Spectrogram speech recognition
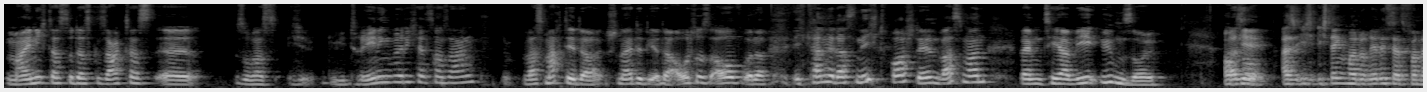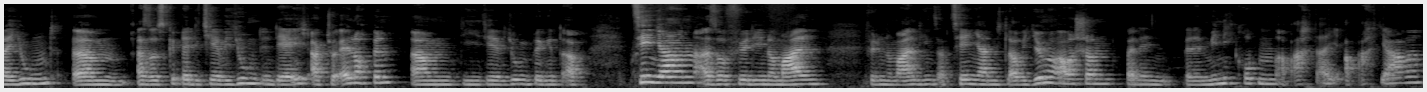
meine ich, dass du das gesagt hast, äh, sowas wie Training, würde ich jetzt mal sagen. Was macht ihr da? Schneidet ihr da Autos auf? Oder ich kann mir das nicht vorstellen, was man beim THW üben soll. Okay, also, also ich, ich denke mal, du redest jetzt von der Jugend. Ähm, also es gibt ja die THW Jugend, in der ich aktuell noch bin. Ähm, die THW Jugend beginnt ab zehn Jahren, also für die normalen, für den normalen Dienst ab zehn Jahren. Ich glaube jünger aber schon bei den, bei den Minigruppen ab acht, ab acht Jahre.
